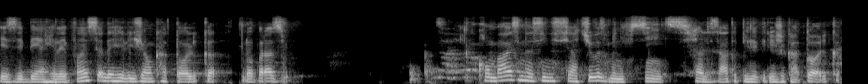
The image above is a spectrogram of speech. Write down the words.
exibem a relevância da religião católica no Brasil. Com base nas iniciativas beneficentes realizadas pela Igreja Católica,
